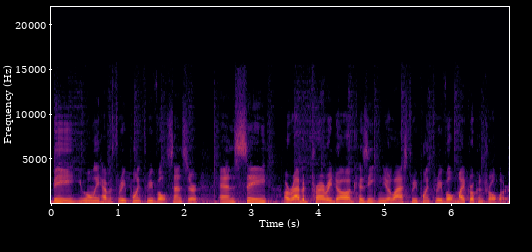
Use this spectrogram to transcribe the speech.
B, you only have a 3.3 volt sensor, and C, a rabid prairie dog has eaten your last 3.3 volt microcontroller.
